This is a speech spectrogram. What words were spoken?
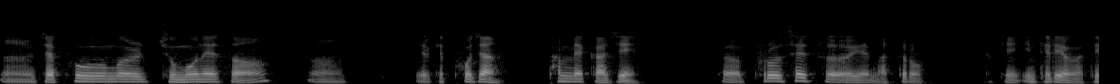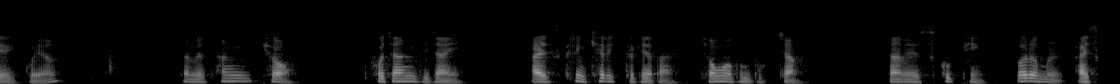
어, 제품을 주문해서 어, 이렇게 포장 판매까지 그 프로세스에 맞도록 이렇게 인테리어가 되어 있고요. 그 다음에 상표 포장 디자인, 아이스크림 캐릭터 개발, 종업은 복장, 그 다음에 스쿠핑, 얼음을 아이스,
